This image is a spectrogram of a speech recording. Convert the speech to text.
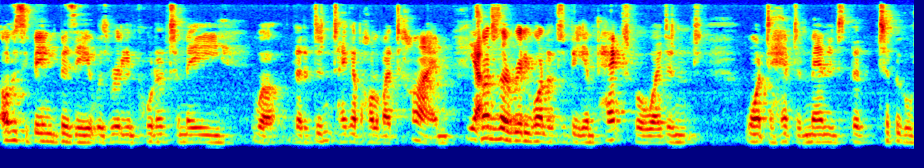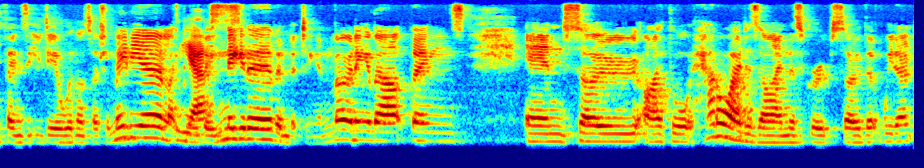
obviously being busy, it was really important to me. Well, that it didn't take up a whole of my time. Yeah. As much as I really wanted to be impactful, I didn't want to have to manage the typical things that you deal with on social media, like people Yes. being negative and bitching and moaning about things. And so I thought, how do I design this group so that we don't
